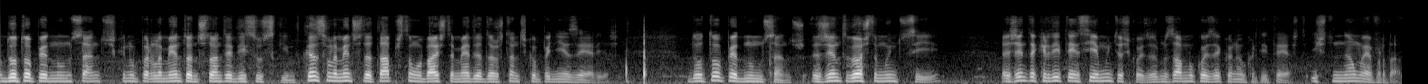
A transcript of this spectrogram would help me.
o Dr. Pedro Nuno Santos, que no Parlamento antes de ontem disse o seguinte: cancelamentos da TAP estão abaixo da média das restantes companhias aéreas. Dr. Pedro Nuno Santos, a gente gosta muito de si, a gente acredita em si em muitas coisas, mas há uma coisa que eu não acredito é esta. Isto não é verdade.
